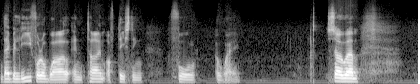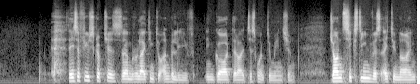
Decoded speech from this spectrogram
They believe for a while, and time of testing fall away. So um, there's a few scriptures um, relating to unbelief in God that I just want to mention. John 16, verse 8 to 9.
